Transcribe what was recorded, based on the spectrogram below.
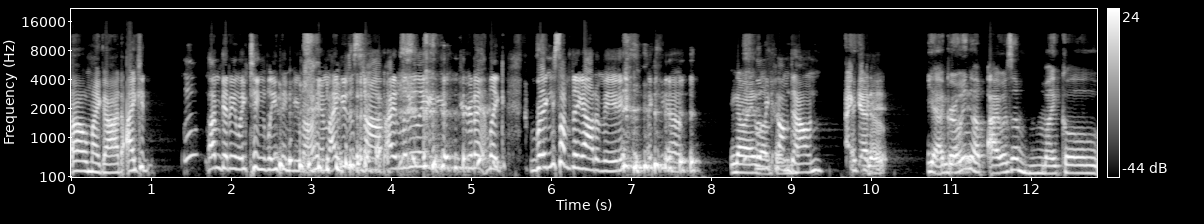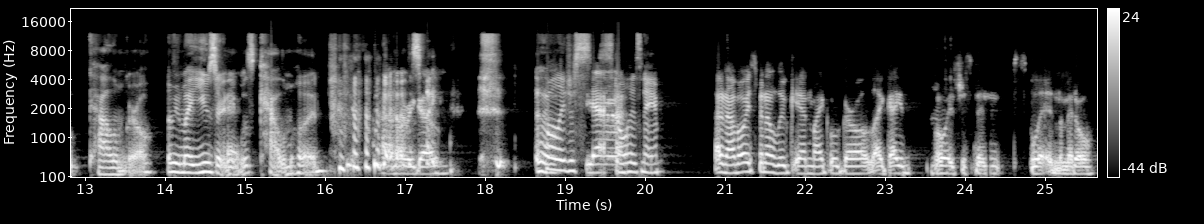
Oh my god. I could I'm getting like tingly thinking about him. I need to stop. I literally you're gonna like bring something out of me. I can't. No, I Let love me calm him. down. I I get can't. it. Yeah, growing up, I was a Michael Calum girl. I mean, my username Okay. was Calum Hood. Ah, there we go. like- uh, Totally just Yeah. stole his name. I don't know. I've always been a Luke and Michael girl. Like I've always just been split in the middle.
